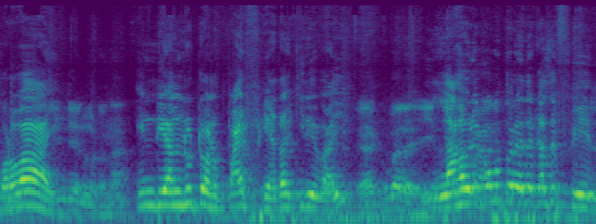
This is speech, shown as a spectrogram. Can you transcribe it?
বড় ভাই। ইন্ডিয়ান ইন্ডিয়ান লুটন পায়ের ফেদার কিরে ভাই? লাহরি কবুতর এদের কাছে ফেল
